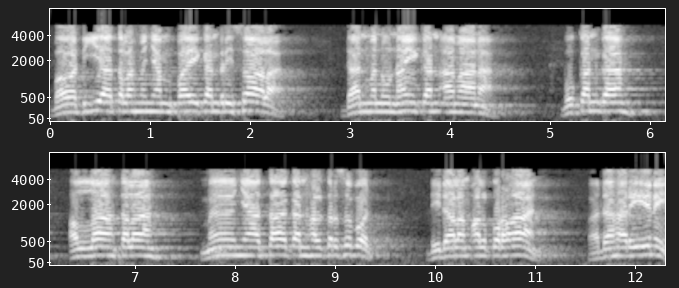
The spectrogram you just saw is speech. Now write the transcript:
bahwa dia telah menyampaikan risalah dan menunaikan amanah Bukankah Allah telah menyatakan hal tersebut di dalam Al-Quran pada hari ini?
